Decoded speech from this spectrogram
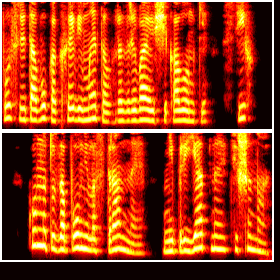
После того, как хэви-метал, разрывающий колонки, стих, комнату заполнила странная, неприятная тишина.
